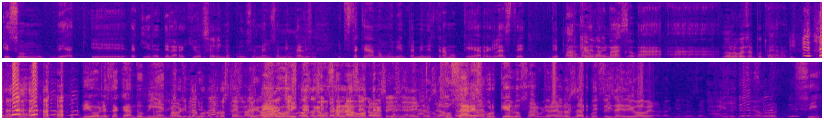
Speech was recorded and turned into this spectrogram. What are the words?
Que son de aquí, eh, de aquí de la región Sí. y no producen daños ambientales. Y te está quedando muy bien también el tramo que arreglaste de Paloma Ah, de la bueno, Paz a, a- ¿No lo vas a putear? a la- No, digo, le está quedando bien. Ahorita con otros temas. Pero Ah, ahorita cosas, entramos sí, a la ese no, otra. sí, sí, sí. ¿Tú sabes por qué los árboles Trae son los digo, a ver, ahora quién los. Sí.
